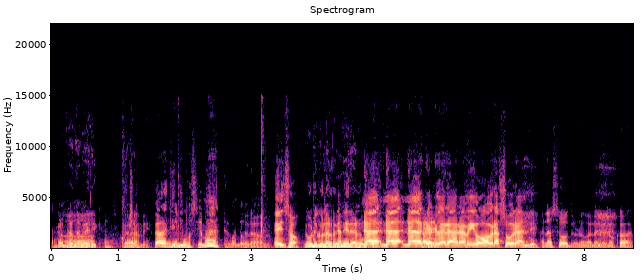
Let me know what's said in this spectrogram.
Campeón de América. Claro. Escúchame. Ahora este tipo se mata cuando. Pero- Enzo. Lo único es la remera, ¿no? Nada, nada, nada que aclarar, amigo. Abrazo grande. A nosotros nos ganaron enojar.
